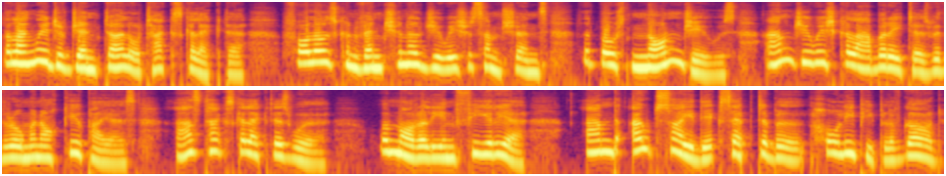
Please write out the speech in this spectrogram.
The language of Gentile or tax collector follows conventional Jewish assumptions that both non Jews and Jewish collaborators with Roman occupiers, as tax collectors were, were morally inferior and outside the acceptable holy people of God.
